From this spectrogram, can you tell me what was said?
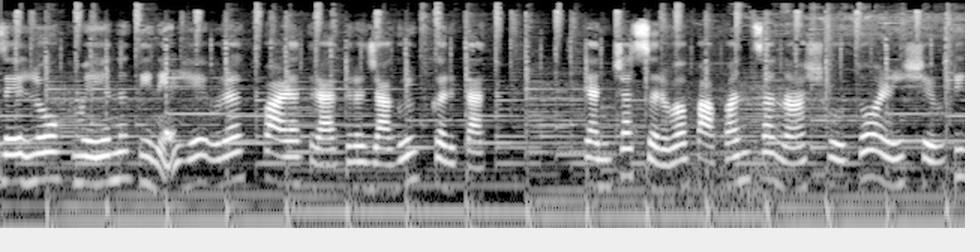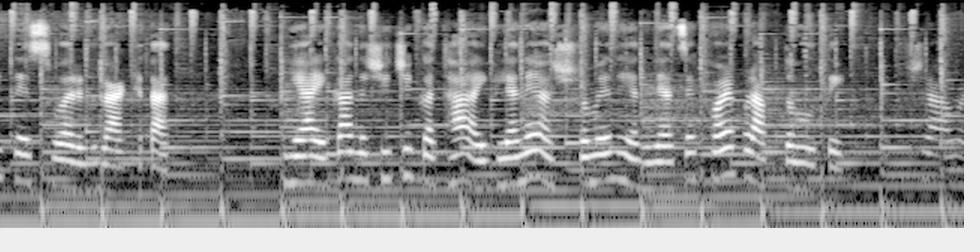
जे लोक मेहनतीने हे व्रत पाळत रात्र जागृत करतात त्यांच्या सर्व पापांचा नाश होतो आणि शेवटी ते स्वर्ग गाठतात. या एकादशीची कथा ऐकल्याने अश्वमेध यज्ञाचे फळ प्राप्त होते. श्रावण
